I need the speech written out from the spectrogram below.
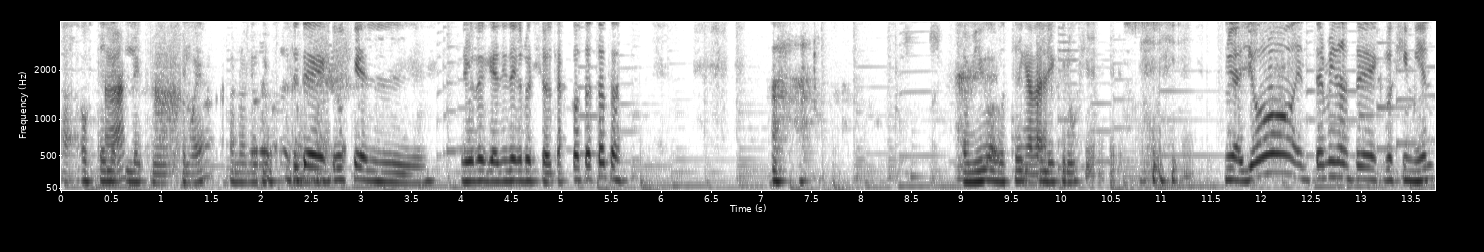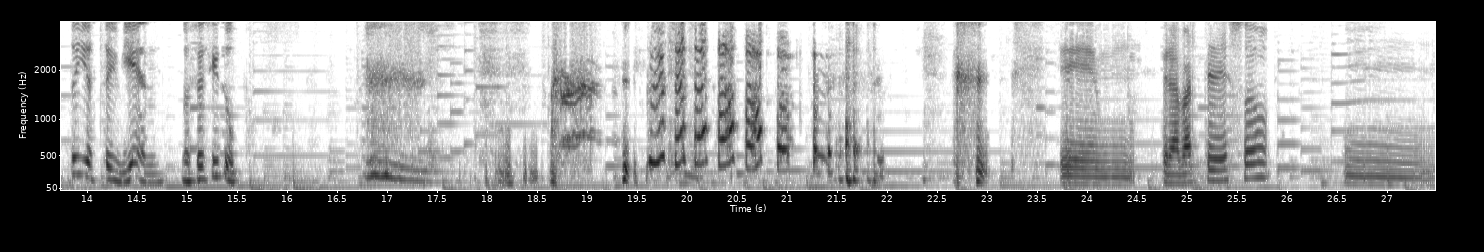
¿A a usted ¿Ah? le, le cruje el o no le A ti te cruje el. Yo creo que a ti te cruje otras cosas, Tata. Amigo, ¿a usted Venga, le cruje? Mira, yo en términos de crujimiento, yo estoy bien. No sé si tú. Eh, pero aparte de eso, mm,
